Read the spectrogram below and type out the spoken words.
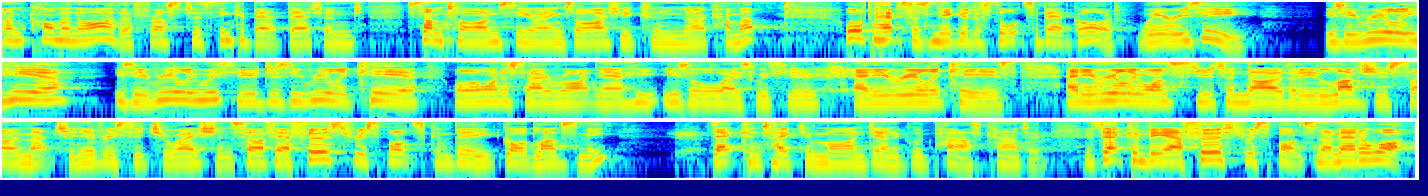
uncommon either for us to think about that. And sometimes your anxiety can uh, come up. Or perhaps there's negative thoughts about God. Where is He? Is He really here? Is He really with you? Does He really care? Well, I want to say right now, He is always with you and He really cares. And He really wants you to know that He loves you so much in every situation. So if our first response can be, God loves me, that can take your mind down a good path, can't it? If that can be our first response, no matter what,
